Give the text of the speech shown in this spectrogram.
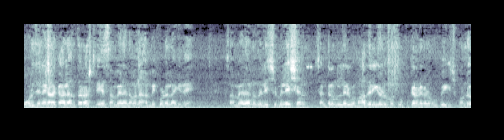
ಮೂರು ದಿನಗಳ ಕಾಲ ಅಂತಾರಾಷ್ಟ್ರೀಯ ಸಮ್ಮೇಳನವನ್ನು ಹಮ್ಮಿಕೊಳ್ಳಲಾಗಿದೆ. ಸಮ್ಮೇಳನದಲ್ಲಿ ಸಿಮ್ಯುಲೇಷನ್ ಸೆಂಟರ್ನಲ್ಲಿರುವ ಮಾದರಿಗಳು ಮತ್ತು ಉಪಕರಣಗಳನ್ನು ಉಪಯೋಗಿಸಿಕೊಂಡು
